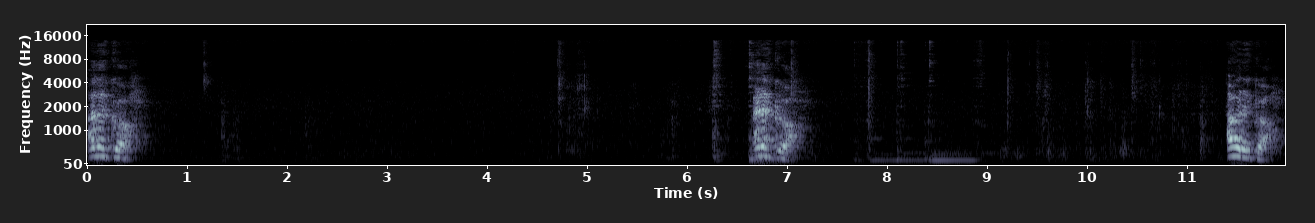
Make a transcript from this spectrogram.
Ah d'accord. Ah d'accord. Ah d'accord.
